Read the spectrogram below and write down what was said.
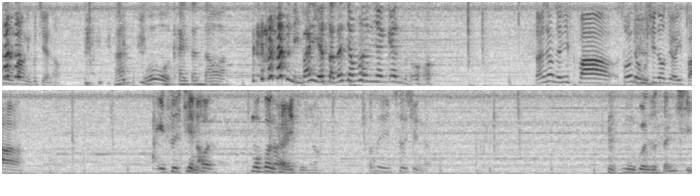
木棒你不捡哦？啊！我我开三刀啊！你把你的散弹枪放下干什么？散弹枪只有一发，所有的武器都只有一发啊，一次性哦，木棍木棍可以一直用，都是一次性的。木棍是神器，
